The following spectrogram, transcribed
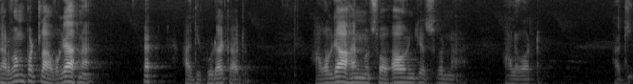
గర్వం పట్ల అవగాహన. అది కూడా కాదు అవగాహనను స్వభావం చేసుకున్న అలవాటు. అది.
